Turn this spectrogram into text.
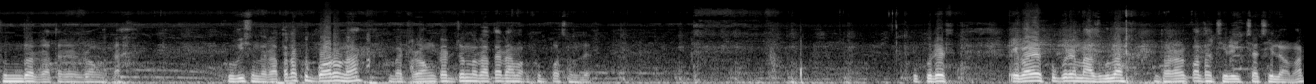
সুন্দর রাতারের রংটা। খুবই সুন্দর। রাতাটা খুব বড় না বাট রংটার জন্য রাতাটা আমার খুব পছন্দের। পুকুরের, এবারের পুকুরের মাছগুলা ধরার কথা ছিল, ইচ্ছা ছিল আমার।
